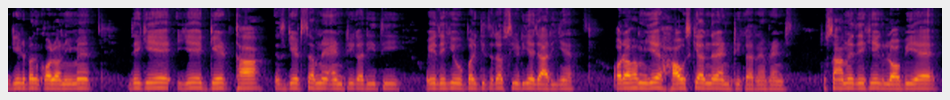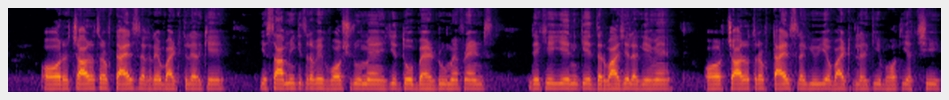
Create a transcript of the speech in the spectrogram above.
गेट बंद कॉलोनी में। देखिए, ये गेट था, इस गेट से हमने एंट्री करी थी और ये देखिए ऊपर की तरफ़ सीढ़ियाँ जा रही हैं और अब हम ये हाउस के अंदर एंट्री कर रहे हैं फ्रेंड्स। तो सामने देखिए एक लॉबी है और चारों तरफ़ टाइल्स लग रहे हैं वाइट कलर के। ये सामने की तरफ़ एक वॉशरूम है, ये दो बेडरूम है फ्रेंड्स। देखिए ये इनके दरवाजे लगे हुए हैं और चारों तरफ़ टाइल्स लगी हुई है वाइट कलर की, बहुत ही अच्छी।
